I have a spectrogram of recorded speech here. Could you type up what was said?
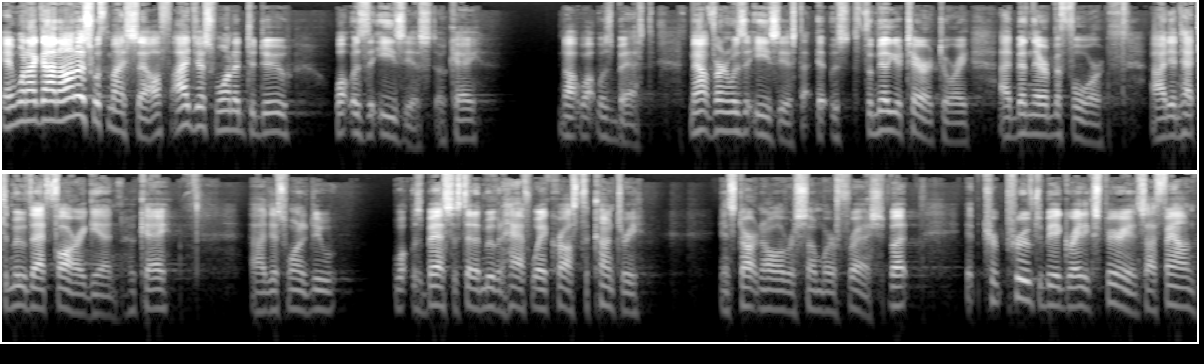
And when I got honest with myself, I just wanted to do what was the easiest, okay? Not what was best. Mount Vernon was the easiest. It was familiar territory. I'd been there before. I didn't have to move that far again, okay? I just wanted to do what was best instead of moving halfway across the country and starting all over somewhere fresh. But it proved to be a great experience. I found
